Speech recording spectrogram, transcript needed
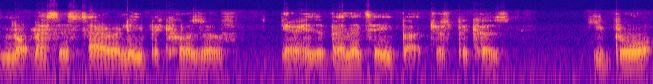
not necessarily because of you know his ability, but just because he brought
